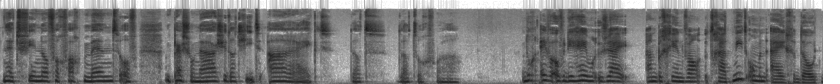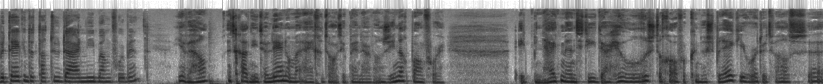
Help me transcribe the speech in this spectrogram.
net vinden... of een fragment of een personage dat je iets aanreikt. Dat, dat toch vooral. Nog even over die hemel. U zei aan het begin van het gaat niet om een eigen dood. Betekent het dat u daar niet bang voor bent? Jawel, het gaat niet alleen om mijn eigen dood. Ik ben daar waanzinnig bang voor. Ik benijd mensen die daar heel rustig over kunnen spreken. Je hoort het wel eens uh,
